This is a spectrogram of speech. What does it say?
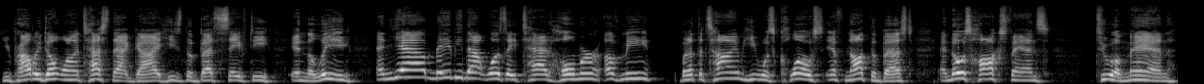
You probably don't want to test that guy. He's the best safety in the league. And yeah, maybe that was a tad homer of me, but at the time he was close, if not the best. And those Hawks fans, to a man,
